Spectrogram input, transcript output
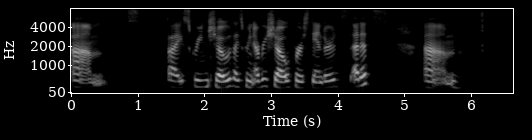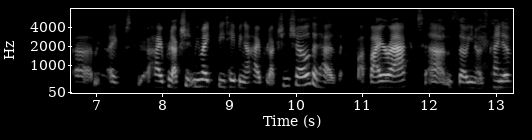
um, i screen shows i screen every show for standards edits um, um, I, high production. We might be taping a high production show that has a fire act. Um, so you know, it's kind of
